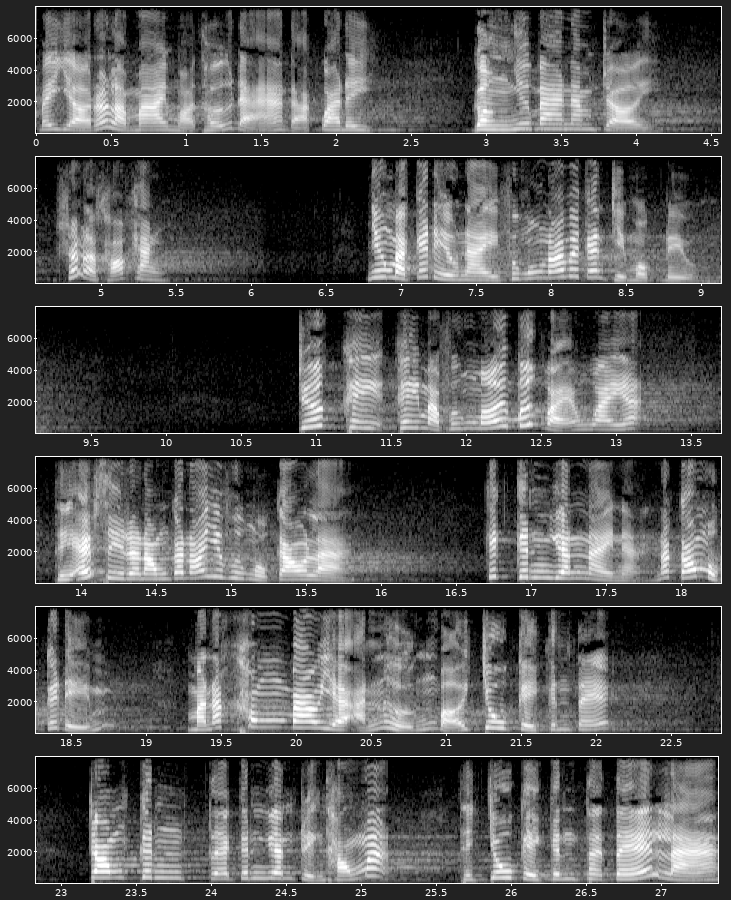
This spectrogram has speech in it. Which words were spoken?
bây giờ rất là may mọi thứ đã đã qua đi. Gần như 3 năm trời rất là khó khăn. Nhưng mà cái điều này phương muốn nói với các anh chị một điều. Trước khi khi mà phương mới bước vào em quay á thì fc ra đông có nói với phương một câu là cái kinh doanh này nè nó có một cái điểm mà nó không bao giờ ảnh hưởng bởi chu kỳ kinh tế. Trong kinh kinh doanh truyền thống á, thì chu kỳ kinh tế là,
